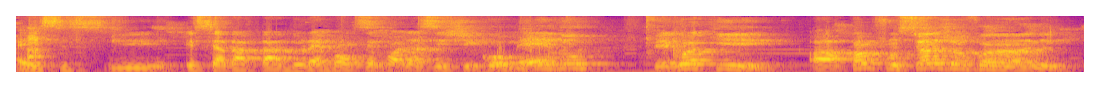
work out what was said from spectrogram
Esse, esse adaptador é bom que você pode assistir comendo. Pegou aqui. Ó, como funciona, Giovanni?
